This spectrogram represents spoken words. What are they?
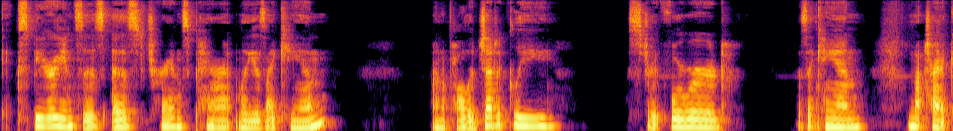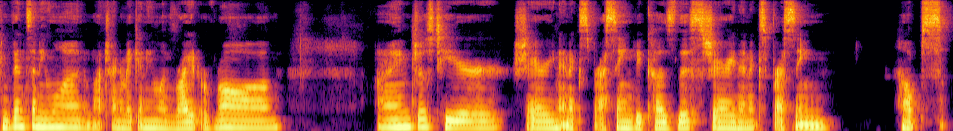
experiences as transparently as I can, unapologetically, straightforward as I can. I'm not trying to convince anyone, I'm not trying to make anyone right or wrong. I'm just here sharing and expressing because this sharing and expressing helps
